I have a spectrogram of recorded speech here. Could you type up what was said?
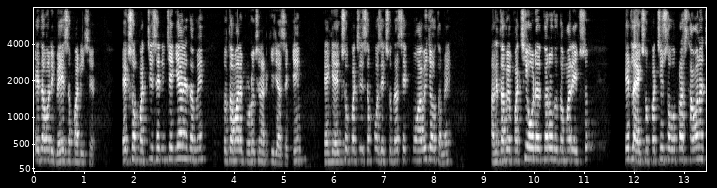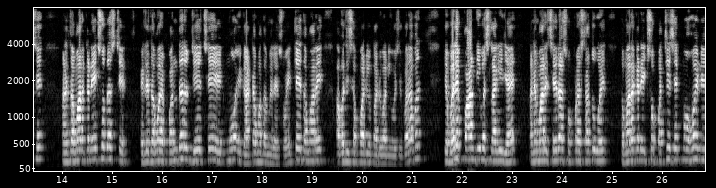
એ તમારી બે સપાટી છે. એકસો પચીસ નીચે ગયા ને તમે, તો તમારે પ્રોડક્શન અટકી જશે. કેમ? કેમ કે એકસો પચીસ સપોઝ એકસો દસ એકમાં આવી જાઓ તમે, અને તમે પછી ઓર્ડર કરો તો તમારે એકસો, કેટલા? એકસો પચીસો વપરાશ થવાના છે. અને તમારા કને એકસો દસ છે, એટલે તમારે પંદર જે છે એકમો એ ઘાટામાં તમે રહેશો. એટલે તમારે આ બધી સપાટીઓ કાઢવાની હોય છે. બરાબર? કે ભલે પાંચ દિવસ લાગી જાય અને મારે સરેરાશ વપરાશ થતું હોય, તો મારા કને એકસો પચીસ એકમો હોય ને,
